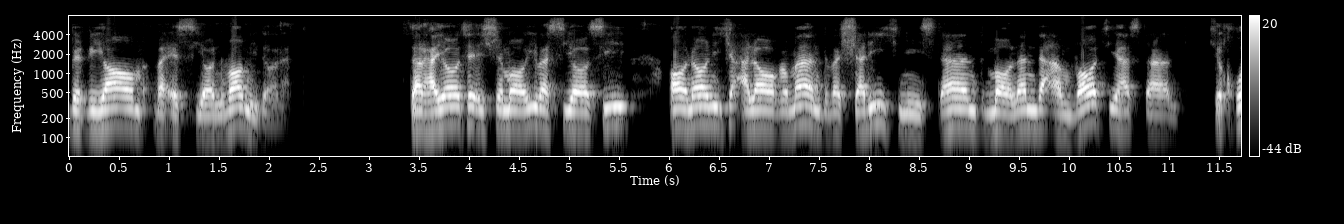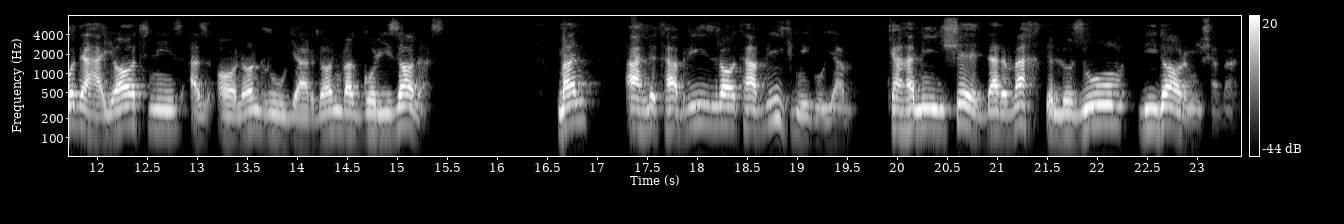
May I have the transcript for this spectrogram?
به قیام و اسیانوا می دارد در حیات اجتماعی و سیاسی آنانی که علاقمند و شریک نیستند مانند امواتی هستند که خود حیات نیز از آنان روگردان و گریزان است. من اهل تبریز را تبریک می‌گویم که همیشه در وقت لزوم بیدار می‌شوند.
